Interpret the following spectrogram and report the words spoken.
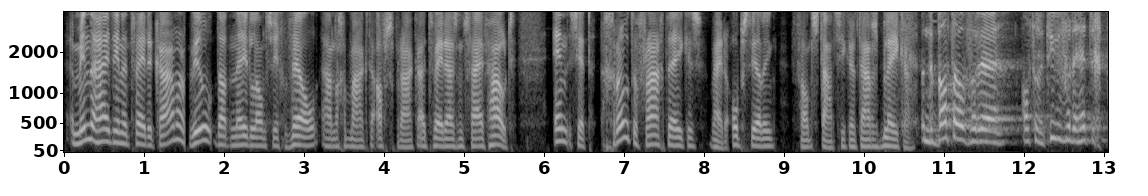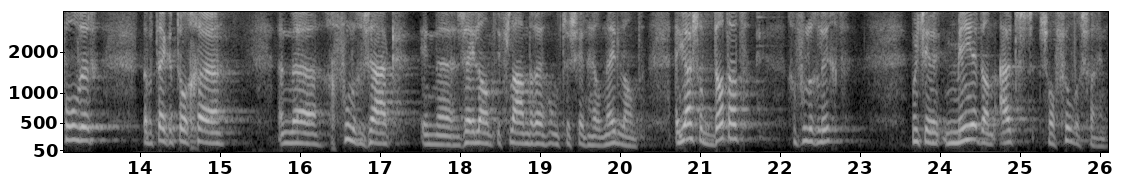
Een minderheid in de Tweede Kamer wil dat Nederland zich wel aan de gemaakte afspraken uit 2005 houdt. En zet grote vraagtekens bij de opstelling van staatssecretaris Bleker. Een debat over uh, alternatieven voor de Hettigpolder, dat betekent toch uh, een uh, gevoelige zaak in uh, Zeeland, in Vlaanderen, ondertussen in heel Nederland. En juist omdat dat gevoelig ligt, moet je meer dan uiterst zorgvuldig zijn.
